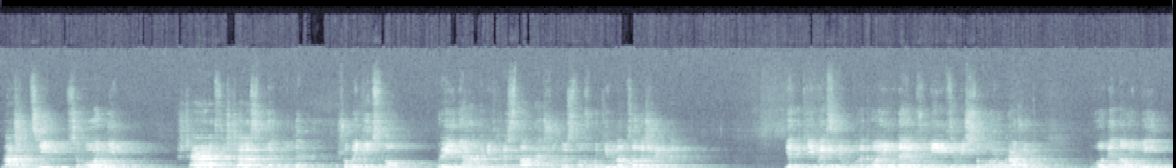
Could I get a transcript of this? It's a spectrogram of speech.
Наша ціль сьогодні ще раз і ще раз вникнути, щоб дійсно прийняти від Христа те, що Христос хотів нам залишити. Є такий вислів, коли двоє людей розуміються між собою, кажуть, вони на одній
